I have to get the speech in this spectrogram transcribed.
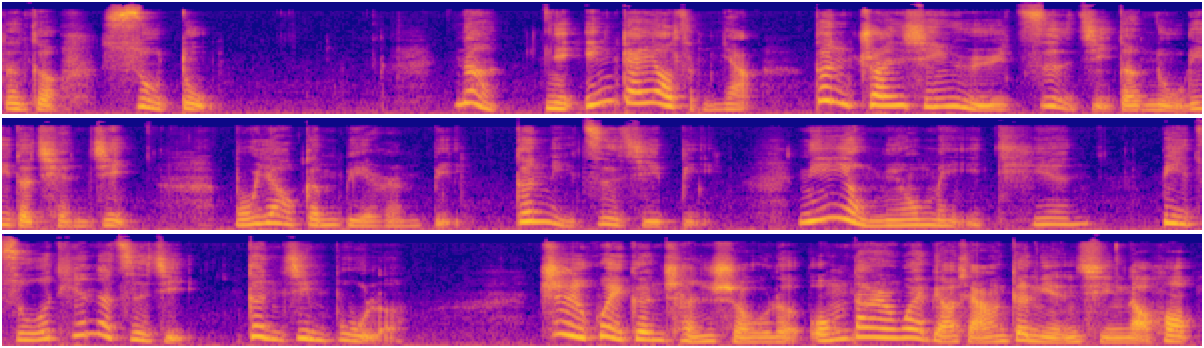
那个速度。那你应该要怎么样？更专心于自己的努力的前进，不要跟别人比，跟你自己比。你有没有每一天比昨天的自己更进步了？智慧更成熟了？我们当然外表想要更年轻了吼，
